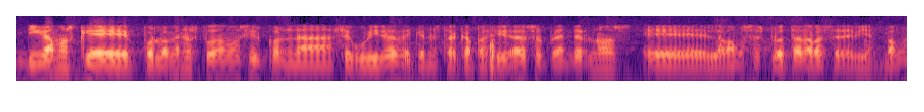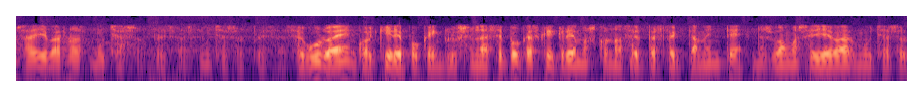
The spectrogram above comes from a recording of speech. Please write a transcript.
Digamos que por lo menos podemos ir con la seguridad de que nuestra capacidad de sorprendernos eh, la vamos a explotar a base de bien. Vamos a llevarnos muchas sorpresas, muchas sorpresas. Seguro, ¿eh? en cualquier época, incluso en las épocas que creemos conocer perfectamente, nos vamos a llevar muchas sorpresas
